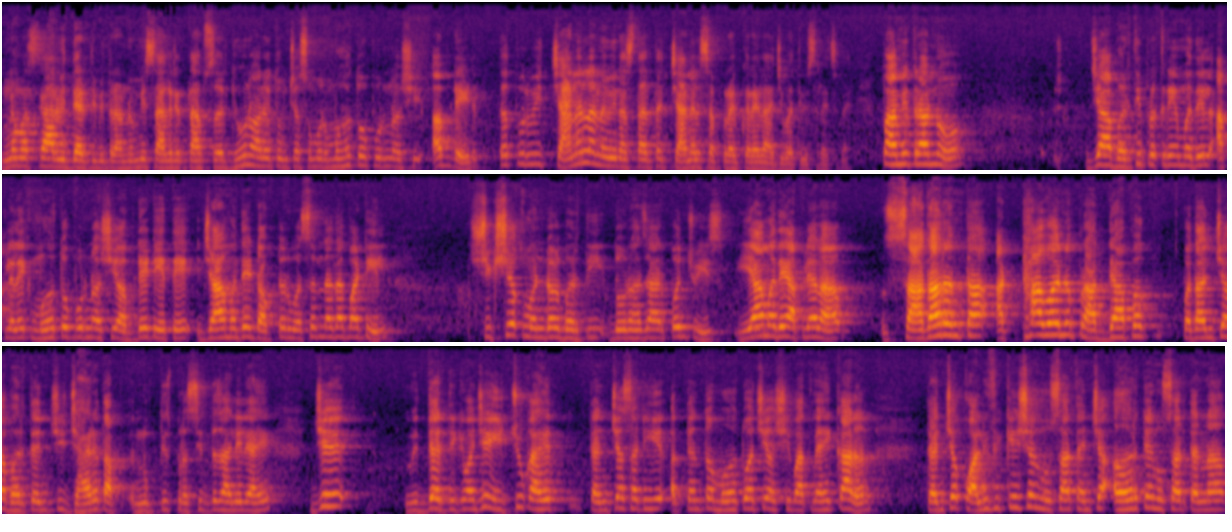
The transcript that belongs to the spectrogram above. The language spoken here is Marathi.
नमस्कार विद्यार्थी मित्रांनो मी सागर ताप सर घेऊन आलो तुमच्यासमोर महत्त्वपूर्ण अशी अपडेट तत्पूर्वी चॅनलला नवीन असतात तर चॅनल सबस्क्राईब करायला अजिबात विसरायचं नाही. पहा मित्रांनो ज्या भरती प्रक्रियेमधील आपल्याला एक महत्त्वपूर्ण अशी अपडेट येते ज्यामध्ये डॉक्टर वसंतदादा पाटील शिक्षक मंडळ भरती दोन हजार पंचवीस यामध्ये आपल्याला साधारणतः अठ्ठावन्न प्राध्यापक पदांच्या भरत्यांची जाहिरात आप नुकतीच प्रसिद्ध झालेली आहे जे विद्यार्थी किंवा जे इच्छुक आहेत त्यांच्यासाठी ही अत्यंत महत्त्वाची अशी बातमी आहे. कारण त्यांच्या क्वालिफिकेशननुसार त्यांच्या अर्हतेनुसार त्यांना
